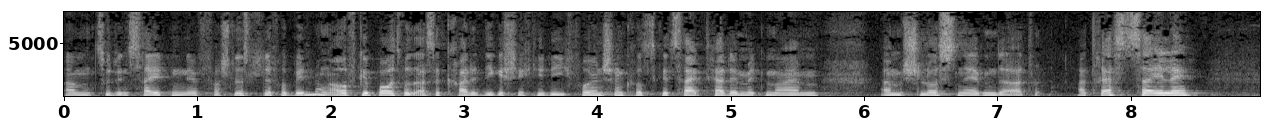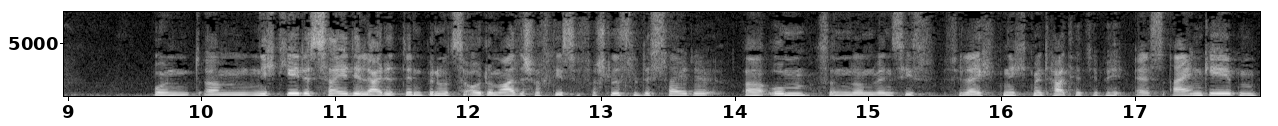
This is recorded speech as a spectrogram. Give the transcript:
ähm, zu den Seiten eine verschlüsselte Verbindung aufgebaut wird. Also gerade die Geschichte, die ich vorhin schon kurz gezeigt hatte mit meinem ähm, Schloss neben der Ad Adresszeile. Und ähm, nicht jede Seite leitet den Benutzer automatisch auf diese verschlüsselte Seite äh, um, sondern wenn Sie es vielleicht nicht mit HTTPS eingeben,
